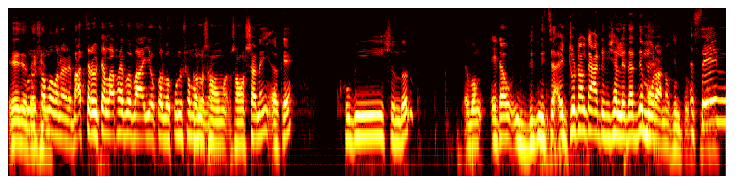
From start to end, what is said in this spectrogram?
এই যে কোনো সম্ভাবনা নেই। বাচ্চারা ওইটা লাফাইবো বা ইয়ে করব কোনো কোনো সম্ভাবনা। সম- সমস্যা নেই ওকে খুবই সুন্দর। এবং এটাও নিচে টোটালটা আর্টিফিশিয়াল লেদার দিয়ে মোড়ানো কিন্তু। সেম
